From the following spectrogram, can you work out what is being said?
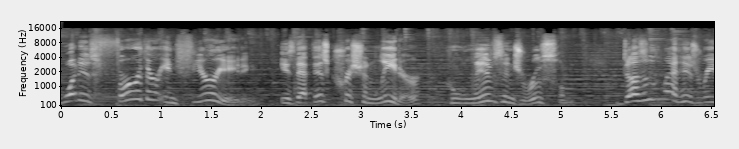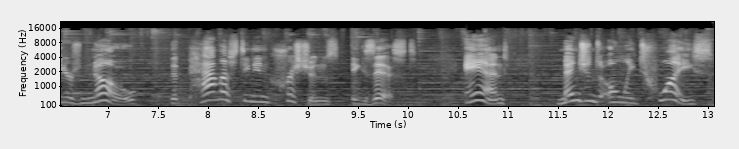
What is further infuriating is that this Christian leader who lives in Jerusalem doesn't let his readers know that Palestinian Christians exist and mentions only twice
